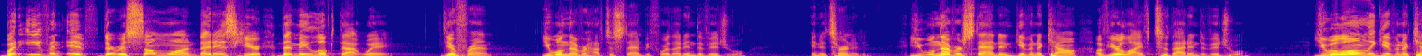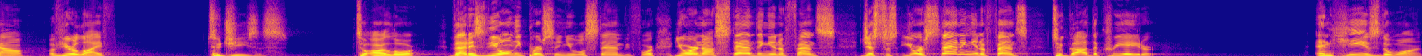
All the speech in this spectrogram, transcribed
But even if there is someone that is here that may look that way, dear friend, you will never have to stand before that individual in eternity. You will never stand and give an account of your life to that individual you will only give an account of your life to Jesus, to our Lord. That is the only person you will stand before. You are not standing in offense, just to, you are standing in offense to God the Creator. And He is the one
